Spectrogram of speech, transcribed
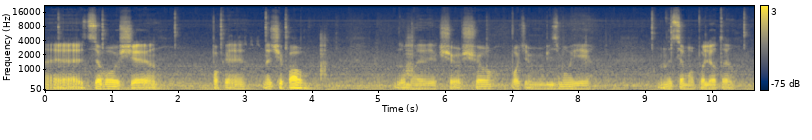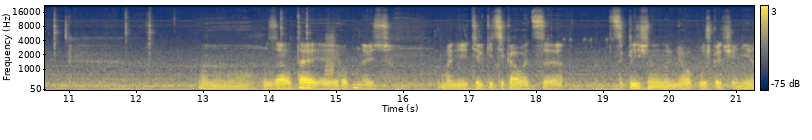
Е, Цього ще поки не чіпав. Думаю, якщо що, потім візьму і на цьому польотаю. Е, ЗЛТ я його навіть мені тільки цікаво, це циклічна у нього пушка чи ні.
